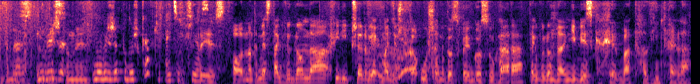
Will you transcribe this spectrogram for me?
natomiast z drugiej Mówisz, że, strony mówisz, że poduszka? Czekaj, coś to przyniosę. jest. O, natomiast tak wygląda w chwili przerwy, jak Madzia szuka uszek do swojego suchara, tak wygląda niebieska herbata od Intela.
